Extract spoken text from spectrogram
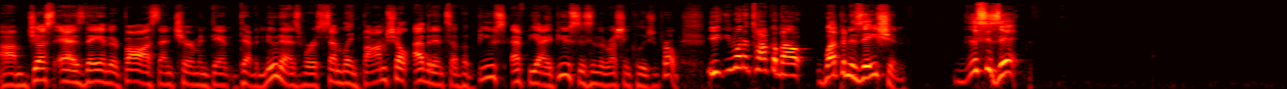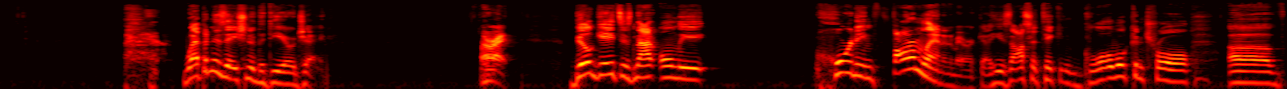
um, just as they and their boss, then Chairman Dan- Devin Nunes, were assembling bombshell evidence of abuse, FBI abuses in the Russian collusion probe. You, you want to talk about weaponization? This is it. Weaponization of the DOJ. All right. Bill Gates is not only hoarding farmland in America, he's also taking global control of,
